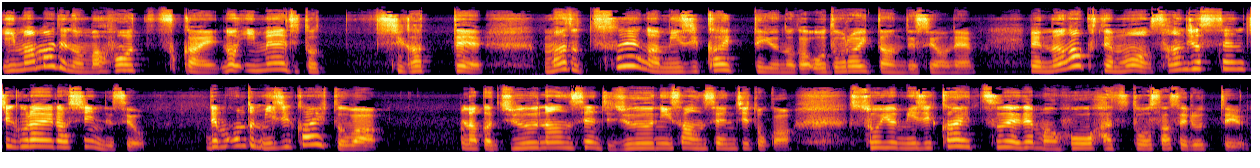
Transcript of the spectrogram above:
今までの魔法使いのイメージと違って、まず杖が短いっていうのが驚いたんですよね。で、長くても30センチぐらいらしいんですよ。でもほんと短い人はなんか十何センチ、12、3センチとか、そういう短い杖で魔法を発動させるっていう。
